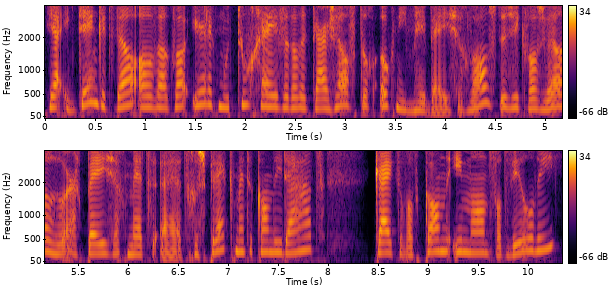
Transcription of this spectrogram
Ja, ik denk het wel, alhoewel ik wel eerlijk moet toegeven dat ik daar zelf toch ook niet mee bezig was. Dus ik was wel heel erg bezig met uh, het gesprek met de kandidaat. Kijken wat kan iemand, wat wil die.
